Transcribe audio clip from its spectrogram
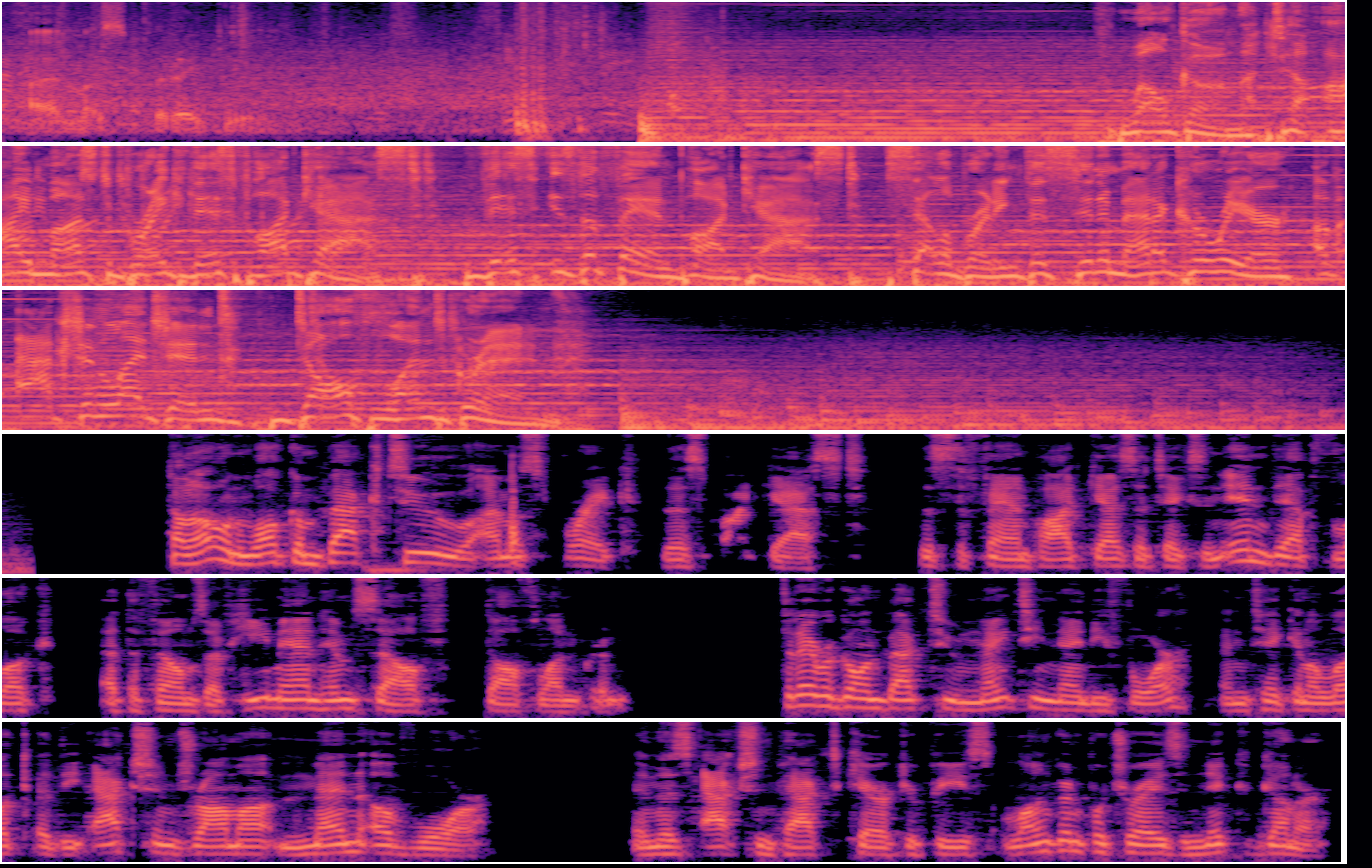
I must break you. Welcome to I Must Break This podcast. This is the Fan Podcast, celebrating the cinematic career of action legend Dolph Lundgren. Hello and welcome back to I Must Break This podcast. This is the Fan Podcast that takes an in-depth look at the films of He-Man himself, Dolph Lundgren. Today we're going back to 1994 and taking a look at the action drama Men of War. In this action-packed character piece, Lundgren portrays Nick Gunner,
